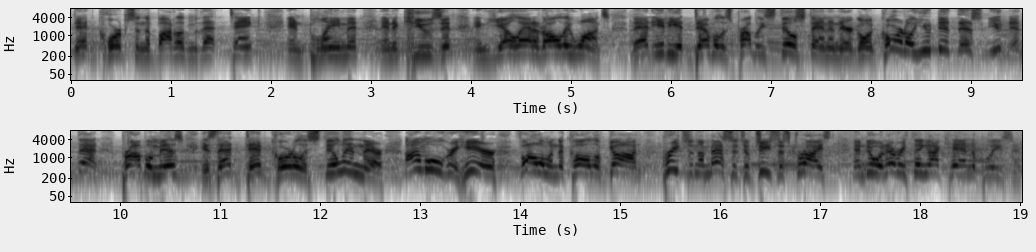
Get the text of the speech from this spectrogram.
dead corpse in the bottom of that tank and blame it and accuse it and yell at it all he wants. That idiot devil is probably still standing there going, Cordle, you did this, you did that. Problem is, is that dead Cordle is still in there. I'm over here following the call of God, preaching the message of Jesus Christ and doing everything I can to please please Him.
